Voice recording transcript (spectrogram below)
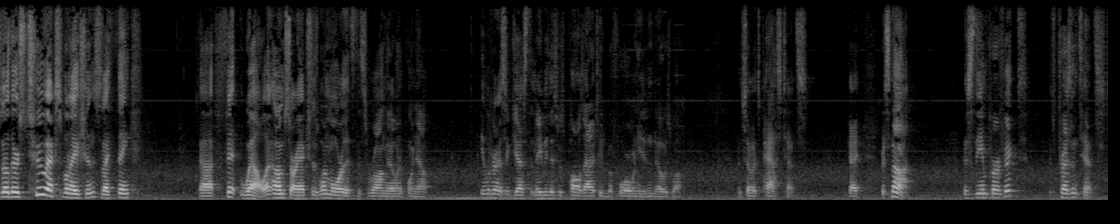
so there's two explanations that I think uh, fit well. I'm sorry, actually, there's one more that's, that's wrong that I want to point out. People try to suggest that maybe this was Paul's attitude before when he didn't know as well. And so it's past tense. Okay? But it's not. This is the imperfect, it's present tense.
